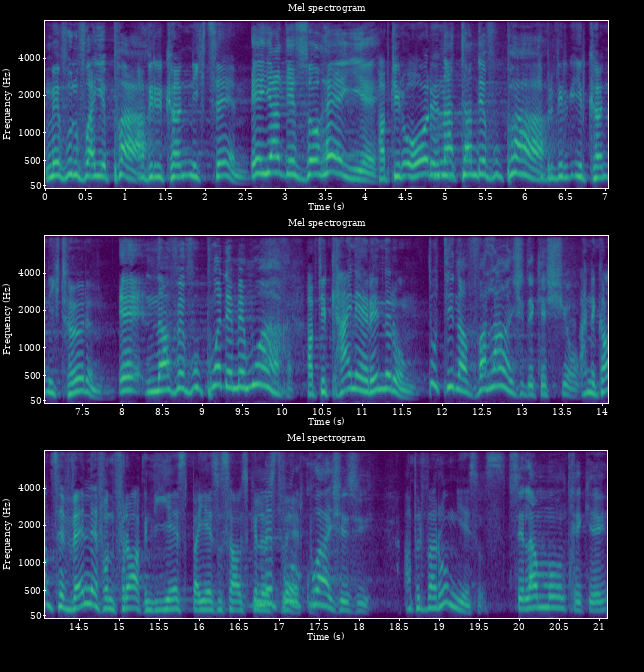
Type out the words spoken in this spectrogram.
mais vous ne voyez pas aber ihr könnt nicht sehen? Ayant des oreilles, Habt ihr Ohren, n'entendez-vous pas aber wir- ihr könnt nicht hören? Et n'avez-vous point de mémoire? Habt ihr keine Erinnerung? Toute une avalanche de questions. Eine ganze Welle von Fragen, die jes- bei Jesus Mais ausgelöst werden. pourquoi Jésus? Aber warum Jesus? Cela montre que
